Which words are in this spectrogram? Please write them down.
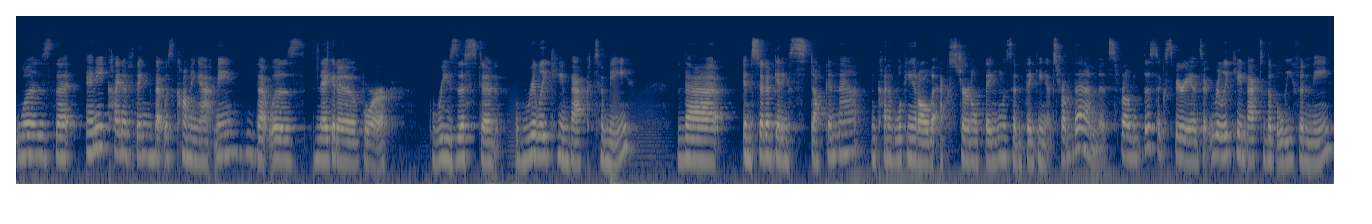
was that any kind of thing that was coming at me that was negative or resistant really came back to me. That instead of getting stuck in that and kind of looking at all the external things and thinking it's from them, it's from this experience, it really came back to the belief in me.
